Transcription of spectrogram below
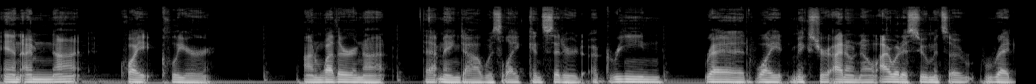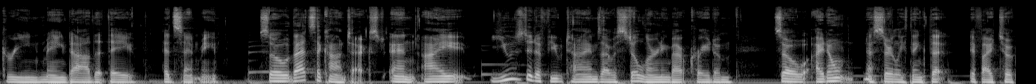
and I'm not quite clear on whether or not that Maeng Da was like considered a green, red, white mixture. I don't know. I would assume it's a red green Maeng Da that they had sent me. So that's the context. And I used it a few times. I was still learning about Kratom. So I don't necessarily think that if I took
